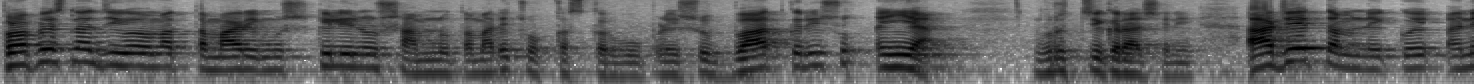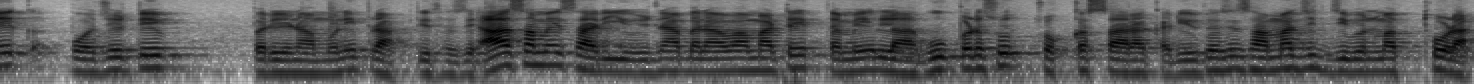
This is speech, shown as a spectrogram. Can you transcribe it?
પ્રોફેશનલ જીવનમાં તમારી મુશ્કેલીનો સામનો તમારે ચોક્કસ કરવો પડે. છે વાત કરીશું અહીંયા વૃશ્ચિક રાશિની. આજે તમને કોઈ અનેક પોઝિટિવ પરિણામોની પ્રાપ્તિ થશે. આ સમય સારી યોજના બનાવવા માટે તમે લાગુ પડશો, ચોક્કસ સારા કાર્યો થશે, સામાજિક જીવનમાં થોડા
